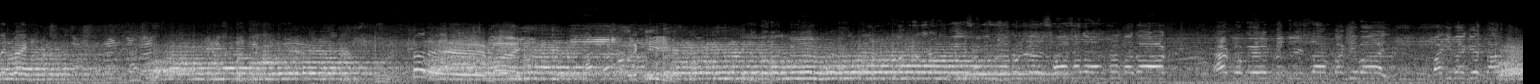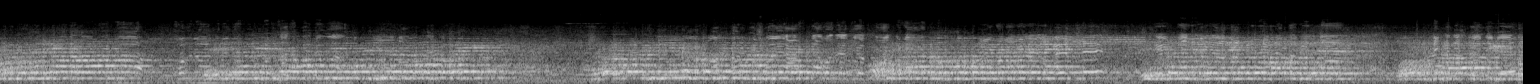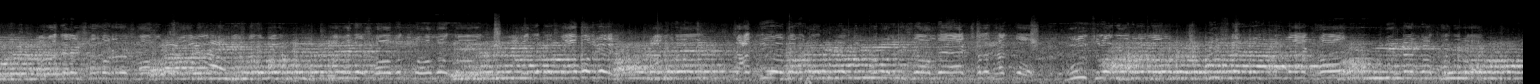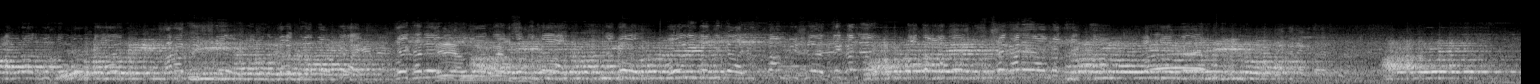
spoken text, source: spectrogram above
দিন ভাই? অ্যাডভোকেট নজরুল ইসলাম বাকি ভাই। বাকি ভাইকে তার থাকব। মূল স্লোগান হল বিশ্বের মুসলিম এক হও ইসলাম রক্ষা করো আমরা সারা বিশ্বে যেখানে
